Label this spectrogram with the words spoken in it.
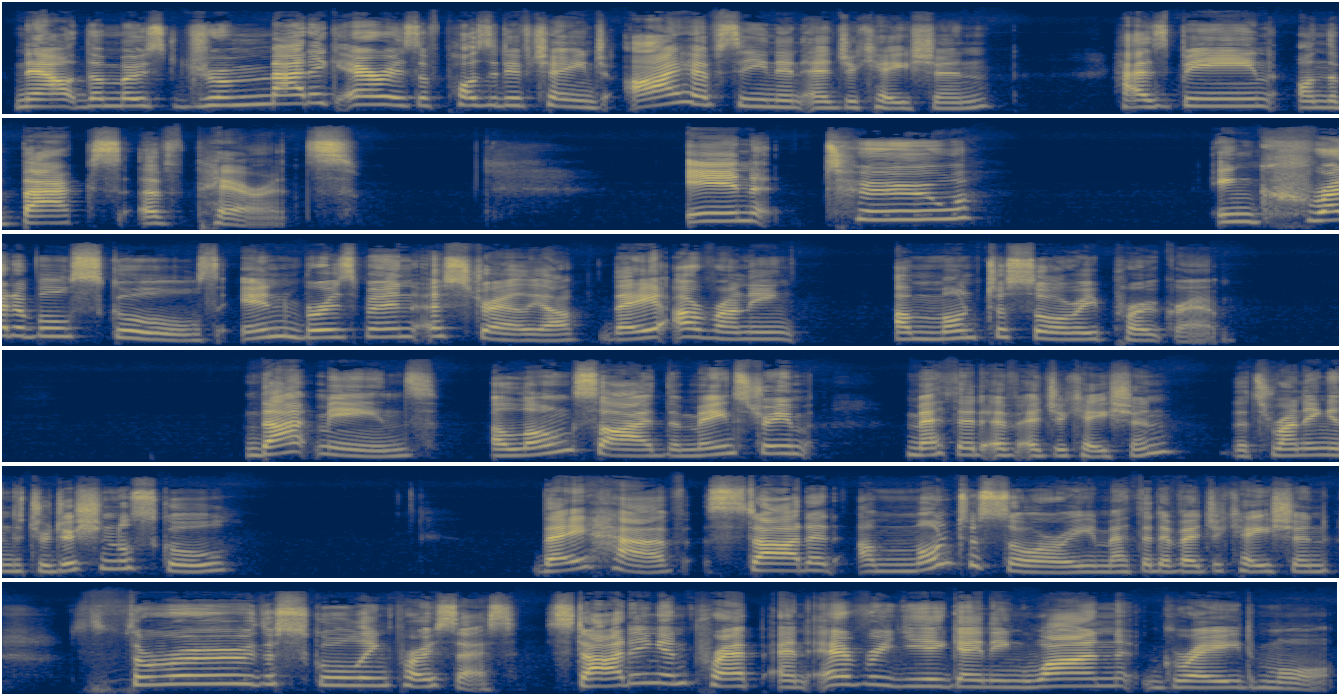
Now, the most dramatic areas of positive change I have seen in education has been on the backs of parents. In two incredible schools in Brisbane, Australia, they are running a Montessori program. That means, alongside the mainstream method of education that's running in the traditional school, they have started a Montessori method of education through the schooling process, starting in prep and every year gaining one grade more.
